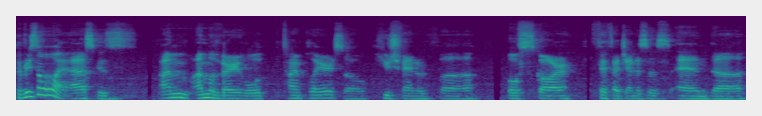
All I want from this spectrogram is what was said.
The reason why I ask is I'm I'm a very old time player, so huge fan of uh, both Scar, Fifth at Genesis, and uh,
